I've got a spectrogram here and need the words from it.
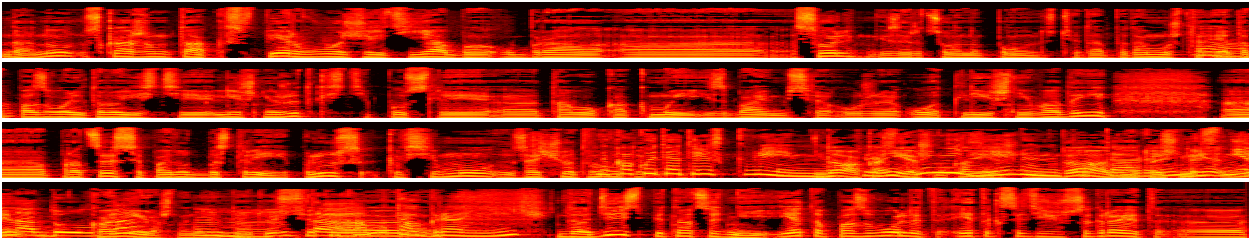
Да, ну, скажем так, в первую очередь я бы убрал э, соль из рациона полностью, да, потому что так. это позволит вывести лишнюю жидкость. И после э, того, как мы избавимся уже от лишней воды, э, процессы пойдут быстрее. Плюс ко всему за счет вывода... На какой-то отрезок времени. Да, конечно, на неделю, конечно. на да, да, то есть, то есть не, ненадолго? Конечно, нет. Угу. Да, то есть это, Кому-то ограничить. Да, 10-15 дней. И это позволит, это, кстати, еще сыграет э,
